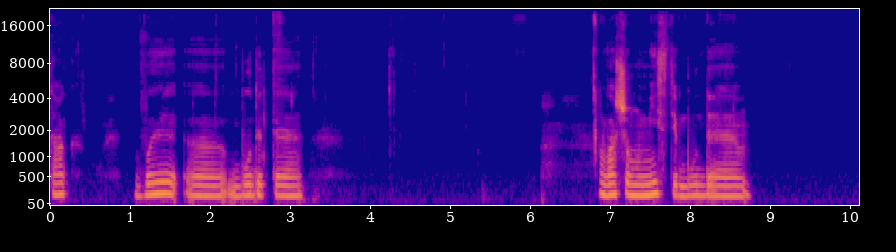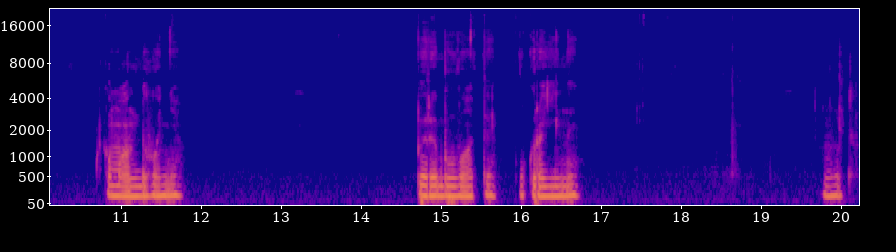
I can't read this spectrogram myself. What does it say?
Так, ви е, будете В вашому місті буде командування перебувати України. От.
